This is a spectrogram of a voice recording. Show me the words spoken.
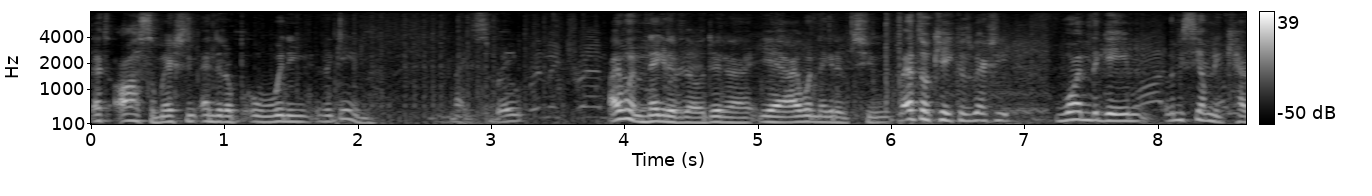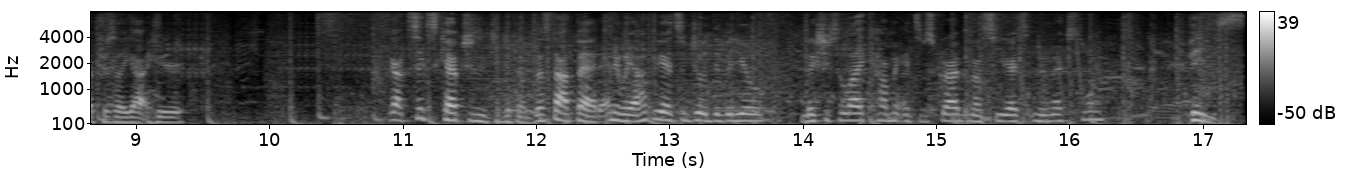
That's awesome. We actually ended up winning the game. Nice, bro. I went negative, though, didn't I? Yeah, I went negative, too. That's okay, because we actually won the game. Let me see how many captures I got here. I got six captures into defense. That's not bad. Anyway, I hope you guys enjoyed the video. Make sure to like, comment, and subscribe, and I'll see you guys in the next one. Peace.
